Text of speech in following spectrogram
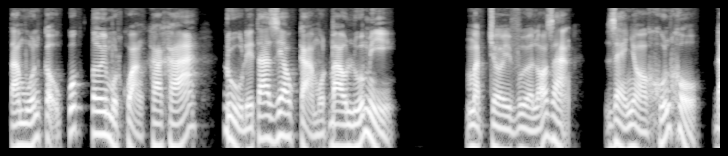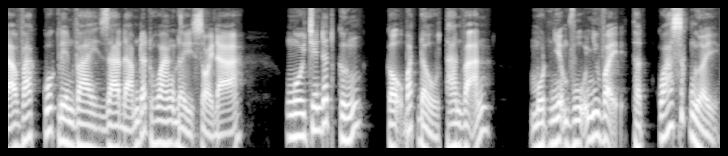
ta muốn cậu cuốc tơi một khoảng kha khá, đủ để ta gieo cả một bao lúa mì. Mặt trời vừa ló dạng, rẻ nhỏ khốn khổ đã vác cuốc lên vai ra đám đất hoang đầy sỏi đá. Ngồi trên đất cứng, cậu bắt đầu than vãn. Một nhiệm vụ như vậy thật quá sức người.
